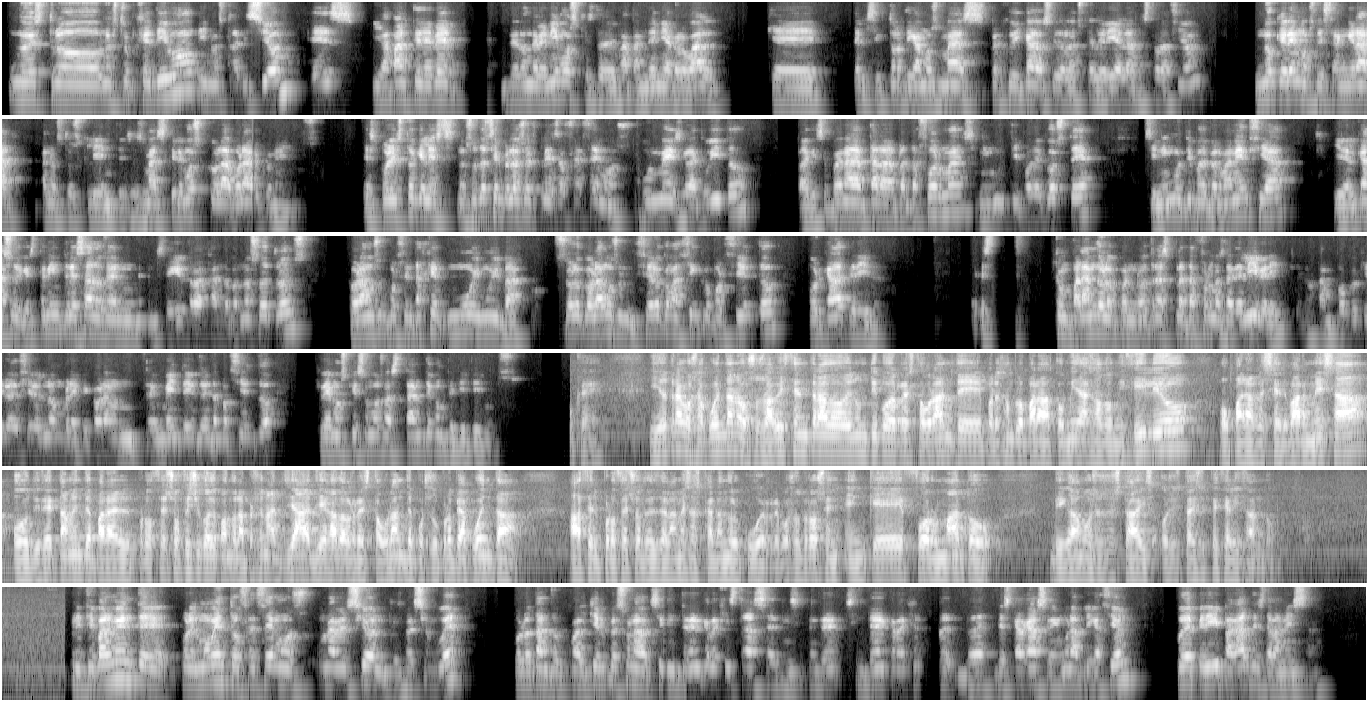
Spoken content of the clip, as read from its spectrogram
Nuestro, nuestro objetivo y nuestra visión es, y aparte de ver de dónde venimos, que es de una pandemia global, que el sector, digamos, más perjudicado ha sido la hostelería y la restauración, no queremos desangrar a nuestros clientes, es más, queremos colaborar con ellos. Es por esto que nosotros siempre les ofrecemos un mes gratuito para que se puedan adaptar a la plataforma sin ningún tipo de coste, sin ningún tipo de permanencia. Y en el caso de que estén interesados en, seguir trabajando con nosotros, cobramos un porcentaje muy, muy bajo solo cobramos un 0,5% por cada pedido. comparándolo con otras plataformas de delivery, que tampoco quiero decir el nombre, que cobran un 20 y un 30%, creemos que somos bastante competitivos. Y otra cosa, cuéntanos, ¿os habéis centrado en un tipo de restaurante, por ejemplo, para comidas a domicilio o para reservar mesa o directamente para el proceso físico de cuando la persona ya ha llegado al restaurante por su propia cuenta? hace el proceso desde la mesa escaneando el QR. ¿Vosotros en, qué formato, digamos, os estáis, os estáis especializando? Principalmente, por el momento, ofrecemos una versión que es versión web, por lo tanto, cualquier persona sin tener que registrarse ni sin tener, sin tener que descargarse ninguna aplicación puede pedir y pagar desde la mesa,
